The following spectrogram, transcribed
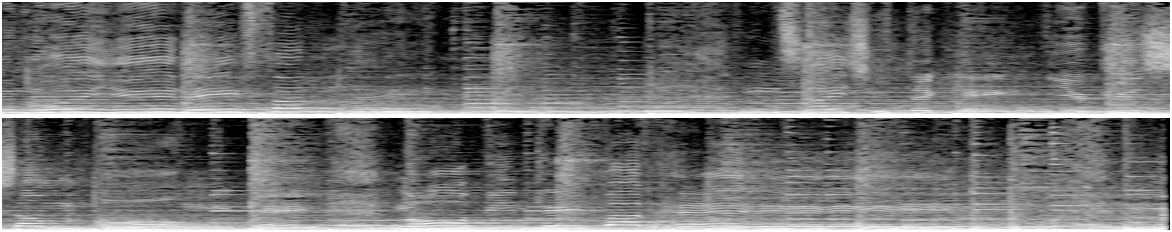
算会与你分离，凄绝的戏要决心忘记，我便记不起。明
